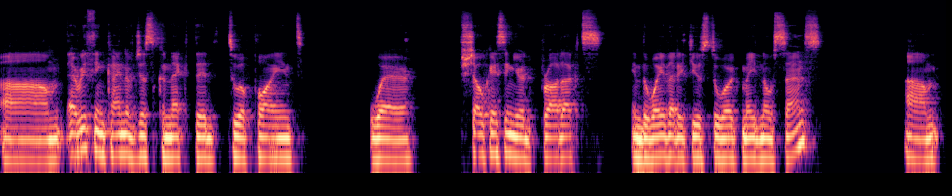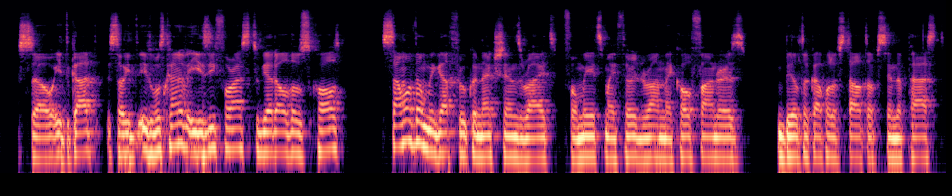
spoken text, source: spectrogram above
Um, everything kind of just connected to a point where showcasing your products in the way that it used to work made no sense. Um, so it got so it, it was kind of easy for us to get all those calls some of them we got through connections, right? For me, it's my third run. My co-founders built a couple of startups in the past.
